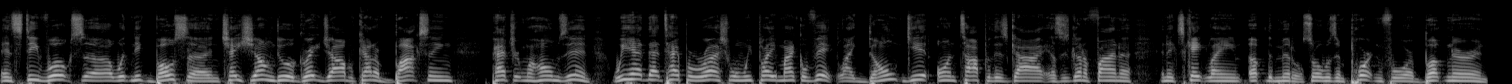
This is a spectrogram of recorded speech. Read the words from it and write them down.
and Steve Wilks uh, with Nick Bosa and Chase Young do a great job of kind of boxing Patrick Mahomes in. We had that type of rush when we played Michael Vick. Like, don't get on top of this guy as he's going to find a, an escape lane up the middle. So it was important for Buckner and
